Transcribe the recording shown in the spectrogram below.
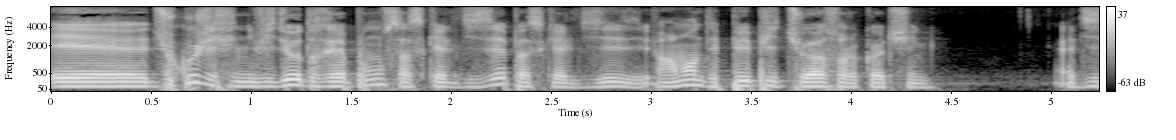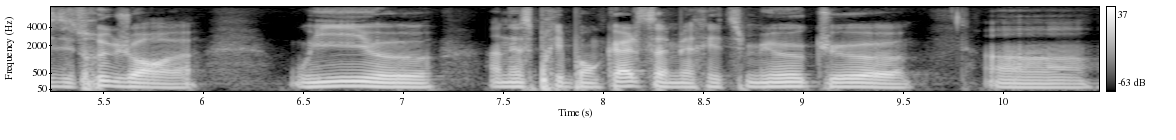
Et du coup, j'ai fait une vidéo de réponse à ce qu'elle disait, parce qu'elle disait vraiment des pépites, tu vois, sur le coaching. Elle dit des trucs genre, euh, oui, euh, un esprit bancal, ça mérite mieux que euh, un,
